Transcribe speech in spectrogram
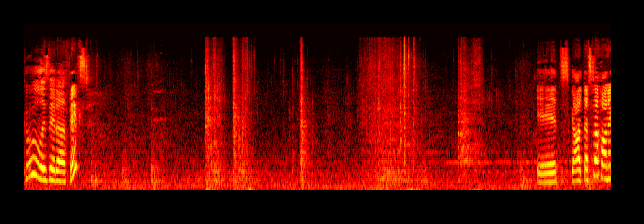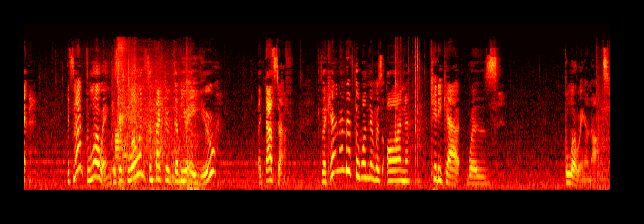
Cool, is it, uh, fixed? It's got that stuff on it. It's not glowing. Does it glow when it's infected with WAU? Like that stuff. Because I can't remember if the one that was on Kitty Cat was glowing or not.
